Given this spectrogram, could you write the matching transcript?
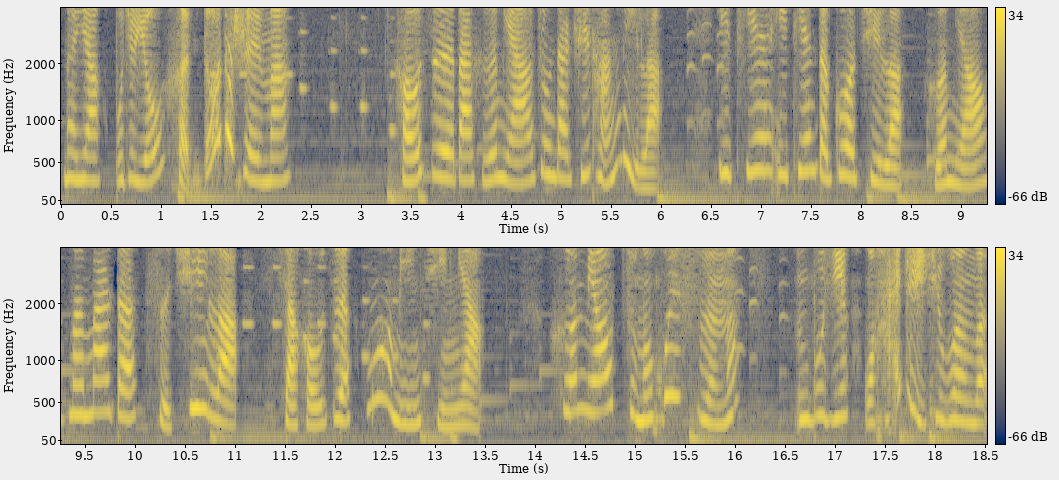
那样不就有很多的水吗？猴子把禾苗种到池塘里了。一天一天的过去了，禾苗慢慢的死去了。小猴子莫名其妙，禾苗怎么会死呢？嗯，不行，我还得去问问。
